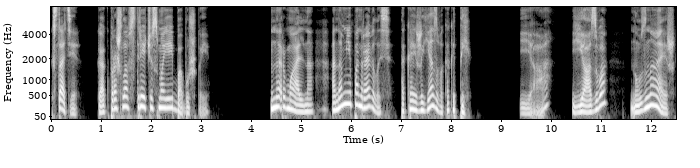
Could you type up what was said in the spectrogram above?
«Кстати, как прошла встреча с моей бабушкой?» «Нормально. Она мне понравилась. Такая же язва, как и ты». «Я?» Язва? Ну, знаешь,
